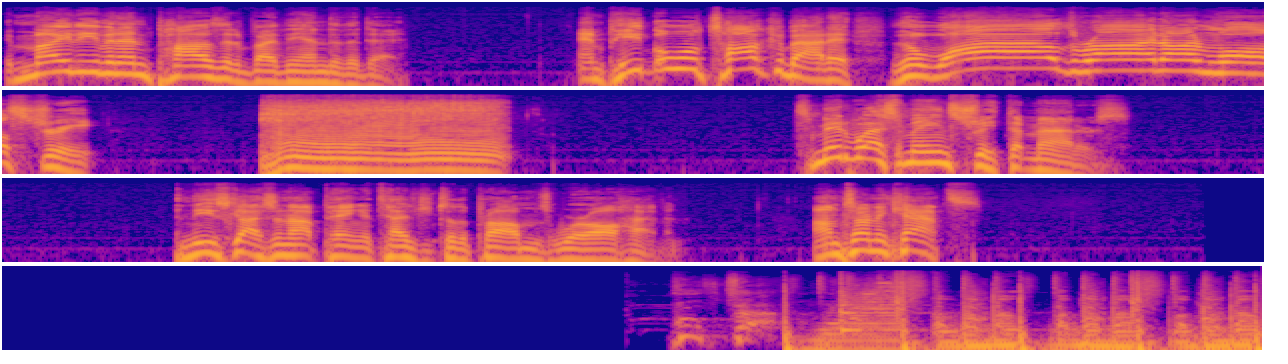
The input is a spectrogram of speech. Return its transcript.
It might even end positive by the end of the day. And people will talk about it. The wild ride on Wall Street. It's Midwest Main Street that matters. And these guys are not paying attention to the problems we're all having. I'm Tony Katz. Walking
